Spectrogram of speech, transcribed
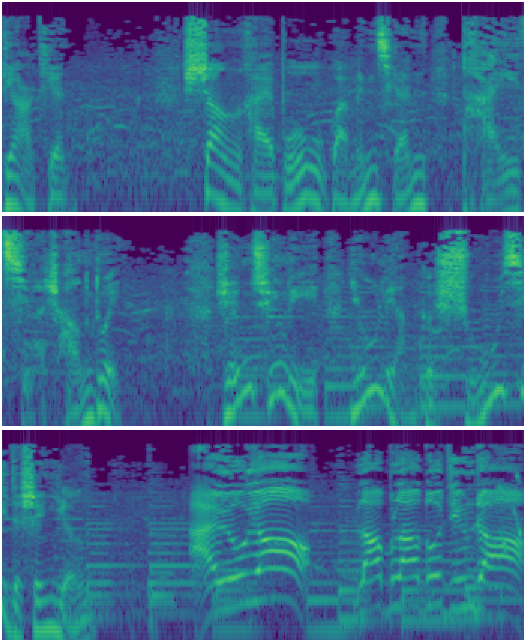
第二天，上海博物馆门前排起了长队，人群里有两个熟悉的身影。哎呦呦，拉布拉多警长，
